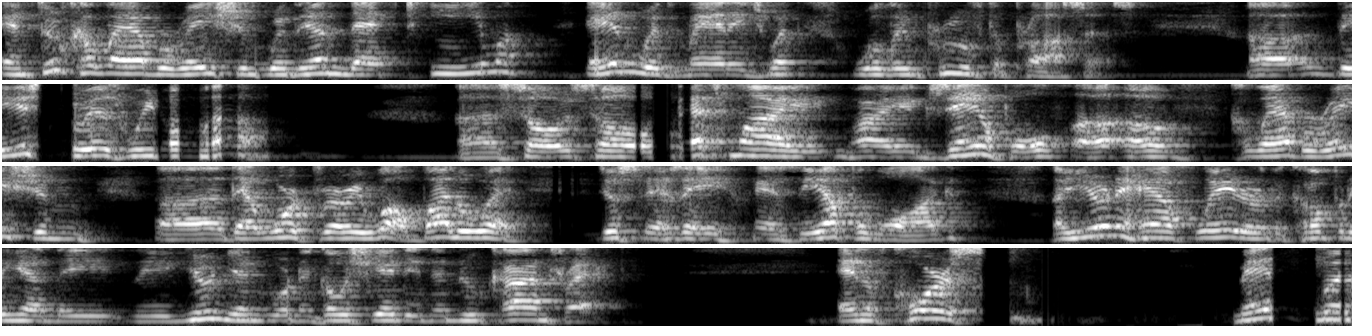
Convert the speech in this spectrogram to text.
and through collaboration within that team and with management will improve the process. Uh, the issue is we don't know. Uh, so, so that's my my example uh, of collaboration uh, that worked very well. By the way, just as a as the epilogue, a year and a half later, the company and the the union were negotiating a new contract, and of course, management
